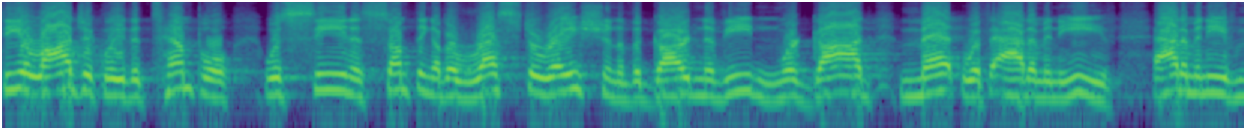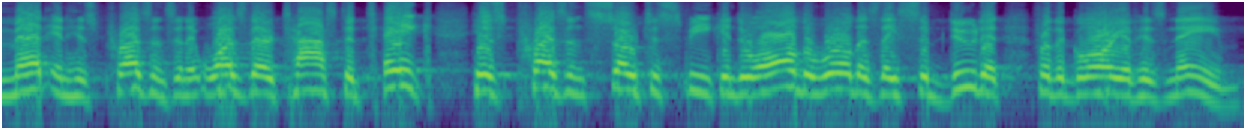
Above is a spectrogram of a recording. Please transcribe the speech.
Theologically, the temple was seen as something of a restoration of the Garden of Eden, where God met with Adam and Eve. Adam and Eve met in his presence, and it was their task to take his presence, so to speak, into all the world as they subdued it for the glory of his name.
